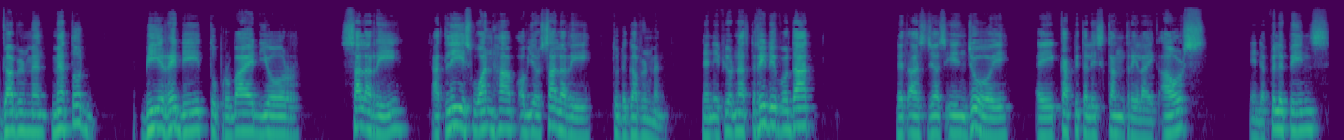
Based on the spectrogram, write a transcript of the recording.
government method, be ready to provide your salary, at least one half of your salary to the government. Then if you're not ready for that, let us just enjoy a capitalist country like ours in the Philippines,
